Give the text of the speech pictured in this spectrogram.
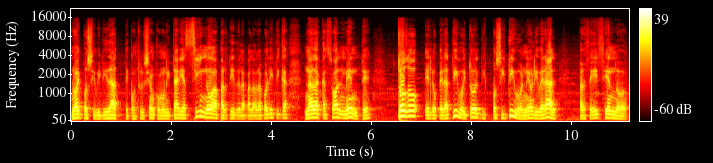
No hay posibilidad de construcción comunitaria sino a partir de la palabra política. Nada casualmente, todo el operativo y todo el dispositivo neoliberal para seguir siendo,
